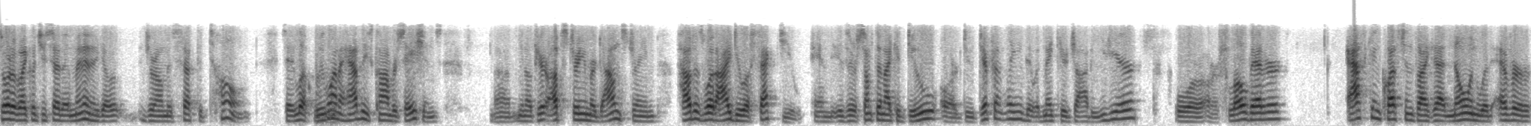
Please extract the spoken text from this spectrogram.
sort of like what you said a minute ago, Jerome, is set the tone. Say, look, we mm-hmm. want to have these conversations. Uh, you know, if you're upstream or downstream, how does what I do affect you? And is there something I could do or do differently that would make your job easier or, or flow better? Asking questions like that, no one would ever,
